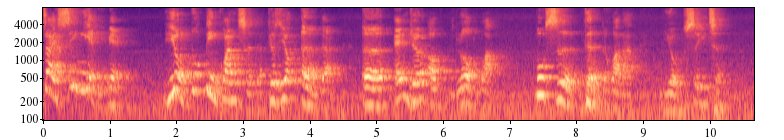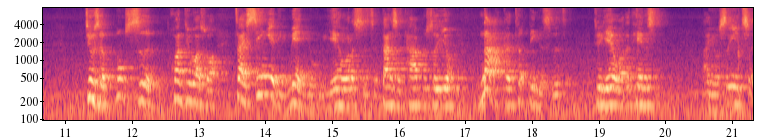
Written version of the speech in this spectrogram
在新约里面用不定冠词的，就是用 a 的，a angel of Lord 的话，不是的的话呢，有是一层，就是不是，换句话说，在新约里面有耶和华的使者，但是他不是用那个特定的使者，就耶和华的天使啊，有是一层，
